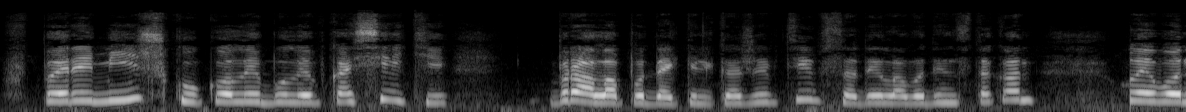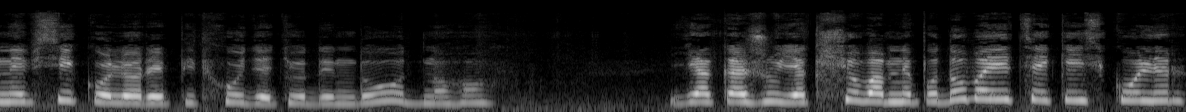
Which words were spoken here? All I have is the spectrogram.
в переміжку, коли були в касеті, брала по декілька живців, садила в один стакан. Коли вони всі кольори підходять один до одного, Я кажу, якщо вам не подобається якийсь колір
